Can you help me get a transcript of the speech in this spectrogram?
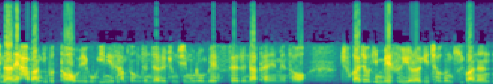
지난해 하반기부터 외국인이 삼성전자를 중심으로 매수세를 나타내면서 추가적인 매수 여력이 적은 기관은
